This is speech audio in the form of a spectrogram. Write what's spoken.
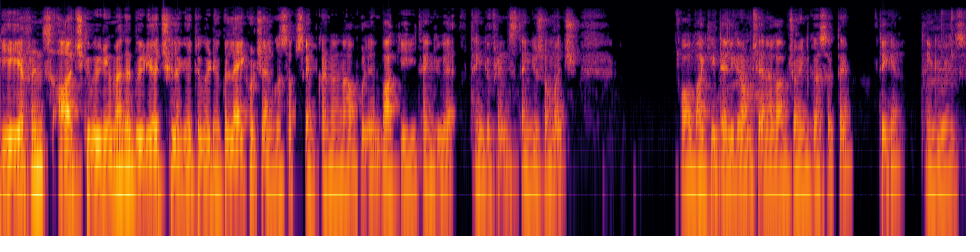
यही है फ्रेंड्स आज की वीडियो में अगर वीडियो अच्छी लगी हो तो वीडियो को लाइक और चैनल को सब्सक्राइब करना ना भूलें। बाकी thank you thank you friends thank you so much और बाकी टेलीग्राम चैनल आप ज्वाइन कर सकते हैं, ठीक है? थैंक यू गाइज़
